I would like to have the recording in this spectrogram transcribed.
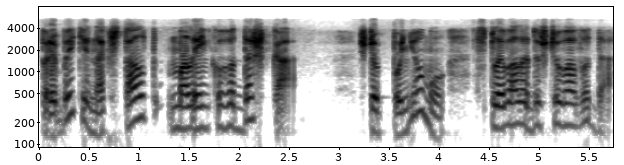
прибиті на кшталт маленького дашка, щоб по ньому спливала дощова вода.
